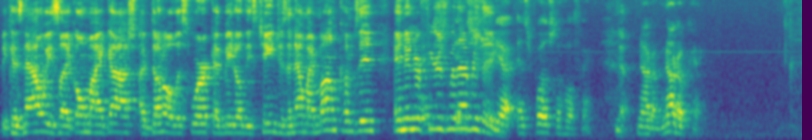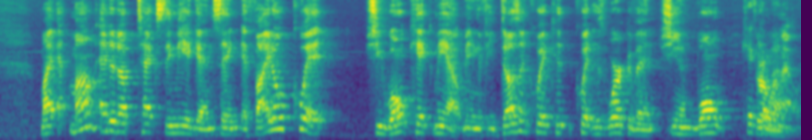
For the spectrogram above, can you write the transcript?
Because now he's like, oh my gosh, I've done all this work, I've made all these changes, and now my mom comes in and interferes with everything. Yeah, and spoils the whole thing. No. Not not okay. My mom ended up texting me again saying if I don't quit, she won't kick me out. Meaning if he doesn't quit quit his work event, she Yeah. won't Kick throw him him out. out.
